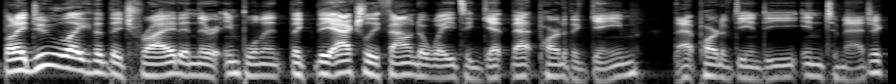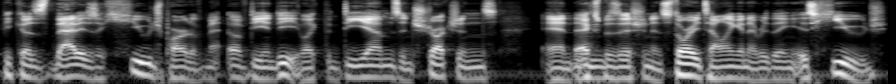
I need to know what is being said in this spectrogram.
but i do like that they tried and they're implement like they actually found a way to get that part of the game that part of d&d into magic because that is a huge part of, of d&d like the dm's instructions and mm-hmm. exposition and storytelling and everything is huge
